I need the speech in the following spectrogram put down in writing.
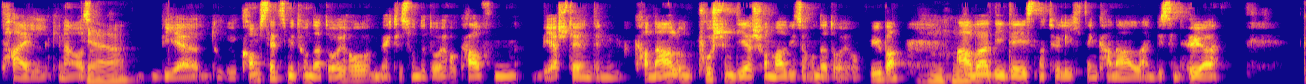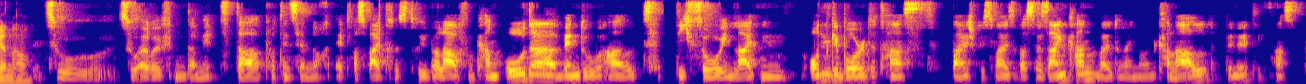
Teil, genau. Also ja. wir, du kommst jetzt mit 100 Euro, möchtest 100 Euro kaufen, wir erstellen den Kanal und pushen dir schon mal diese 100 Euro rüber. Mhm. Aber die Idee ist natürlich, den Kanal ein bisschen höher genau. zu, zu eröffnen, damit da potenziell noch etwas weiteres drüber laufen kann. Oder wenn du halt dich so in Lightning ongeboardet hast, beispielsweise, was er sein kann, weil du einen neuen Kanal benötigt hast,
